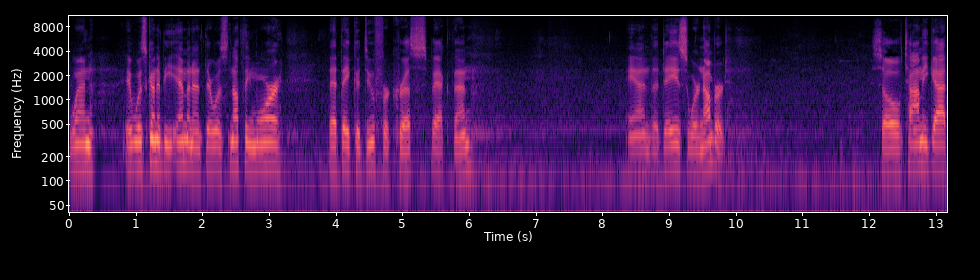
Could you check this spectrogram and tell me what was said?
when it was going to be imminent. There was nothing more that they could do for Chris back then. And the days were numbered. So Tommy got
